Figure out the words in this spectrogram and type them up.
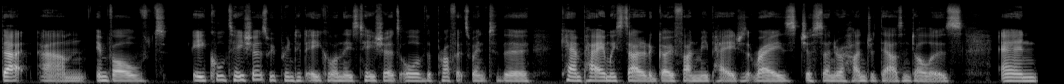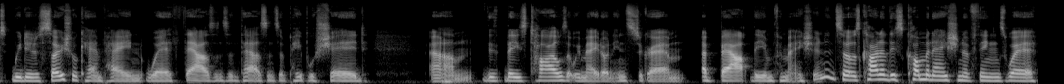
that um, involved equal t-shirts we printed equal on these t-shirts all of the profits went to the campaign we started a gofundme page that raised just under $100000 and we did a social campaign where thousands and thousands of people shared um, th- these tiles that we made on Instagram about the information. And so it was kind of this combination of things where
